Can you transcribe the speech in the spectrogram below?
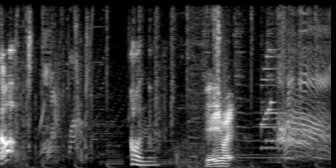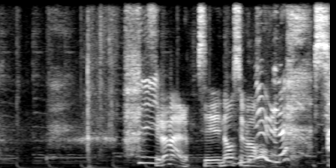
Oh Oh non. Et ouais, c'est pas mal. C'est non, c'est mort. Nul C'est-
